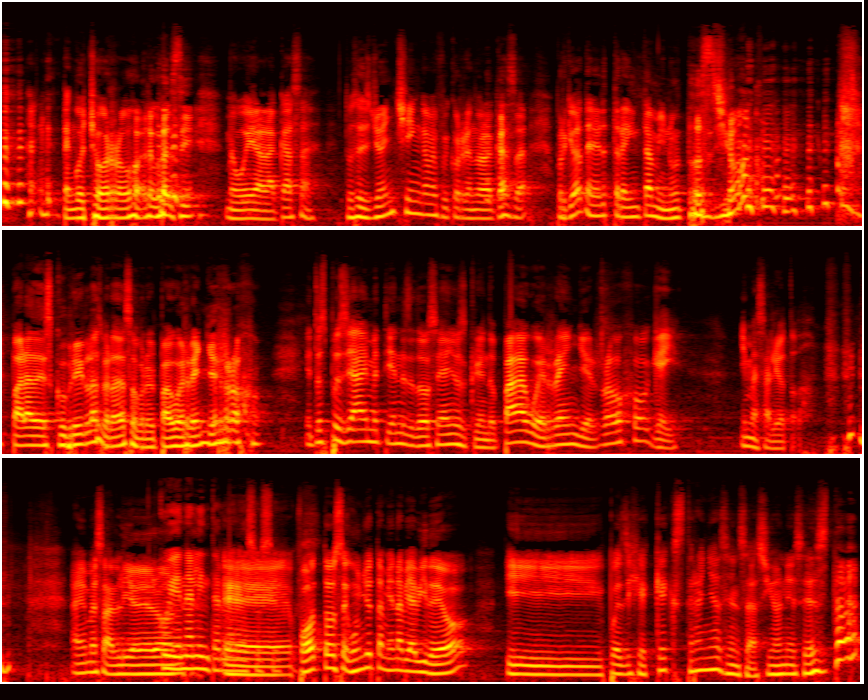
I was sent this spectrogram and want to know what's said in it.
Tengo chorro o algo así. Me voy a la casa. Entonces yo en chinga me fui corriendo a la casa porque iba a tener 30 minutos yo para descubrir las verdades sobre el Power Ranger rojo. Entonces pues ya ahí me tienes de 12 años escribiendo Power Ranger rojo gay. Y me salió todo. Ahí me salieron el internet, eh, fotos. Según yo también había video. Y pues dije, qué extraña sensación es esta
